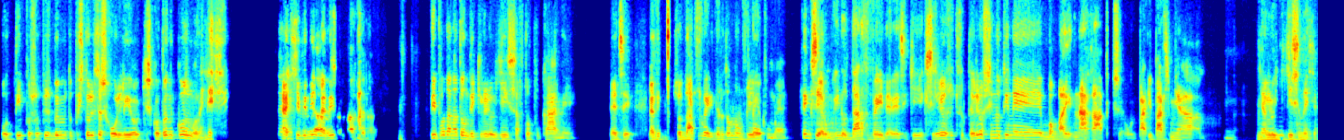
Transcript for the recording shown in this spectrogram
ο τύπος ο οποίος μπαίνει με το πιστόλι στο σχολείο και σκοτώνει κόσμο. Δεν έχει Δεν έχει δει, μεγάλο δηλαδή, στο δεύτερο. τίποτα να τον δικαιολογήσει αυτό που κάνει. Έτσι. Δηλαδή, στον Darth Vader όταν τον βλέπουμε, δεν ξέρουμε, είναι ο Darth Vader έτσι. Και η εξηλαίωση του στο τέλος είναι ότι είναι μπαμπά, είναι αγάπη. Ξέρω. Υπά- Υπάρχει μια, Ναι. μια λογική συνέχεια.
